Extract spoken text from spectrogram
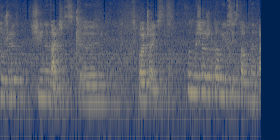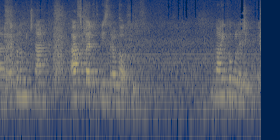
duży, silny nacisk y, społeczeństwa. No myślę, że to jest istotne, tak, ekonomiczny aspekt i zdrowotny. No i w ogóle dziękuję.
